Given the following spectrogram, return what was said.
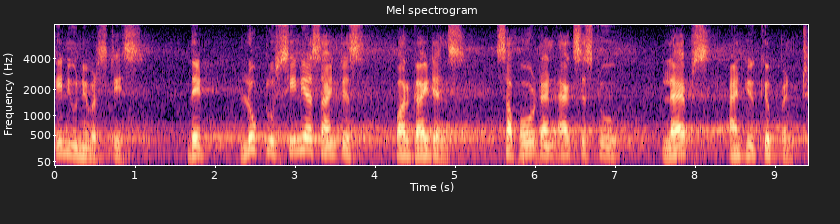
in universities. They look to senior scientists for guidance, support, and access to labs and equipment.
